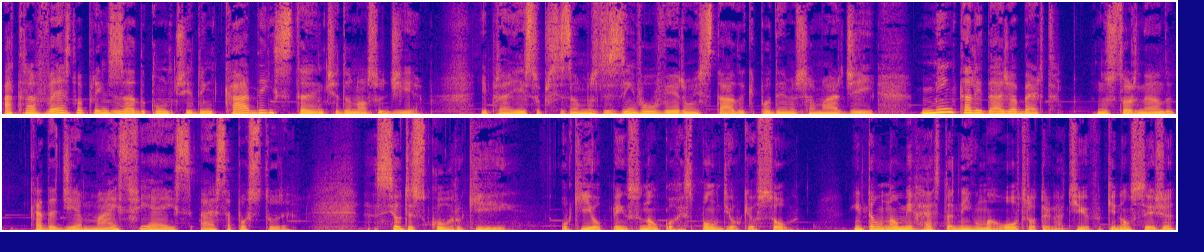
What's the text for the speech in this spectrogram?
através do aprendizado contido em cada instante do nosso dia. E para isso precisamos desenvolver um estado que podemos chamar de mentalidade aberta, nos tornando cada dia mais fiéis a essa postura. Se eu descubro que o que eu penso não corresponde ao que eu sou, então não me resta nenhuma outra alternativa que não seja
